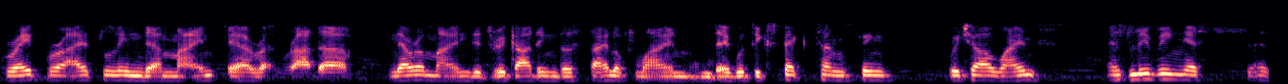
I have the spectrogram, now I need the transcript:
grape varietal in their mind, they are rather narrow minded regarding the style of wine, and they would expect something which our wines, as living as, as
